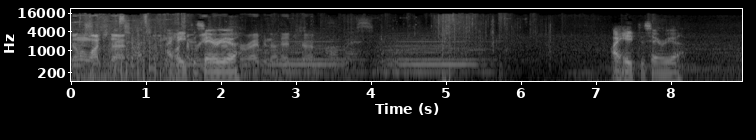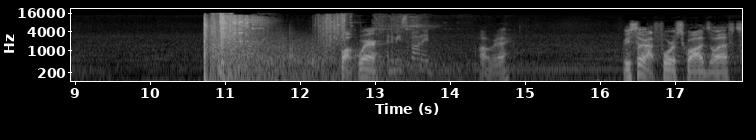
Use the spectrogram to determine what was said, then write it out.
Don't watch that. I hate this area. after Arriving the headshot. I hate this area. Fuck, where? Enemy spotted. Over there. We still got four squads left.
